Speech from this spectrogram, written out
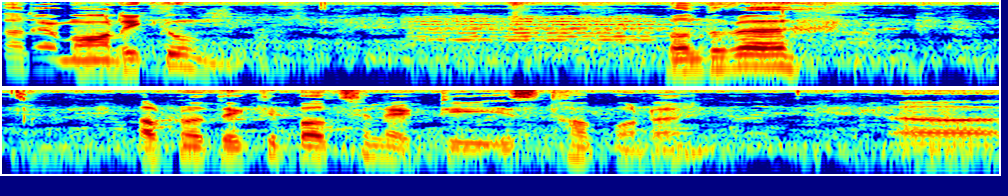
আসসালামু আলাইকুম বন্ধুরা আপনারা দেখতে পাচ্ছেন একটি স্থাপনা। আহ,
